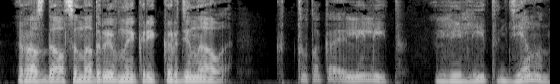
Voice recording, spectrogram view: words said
— раздался надрывный крик кардинала. Кто такая Лилит? Лилит — демон?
